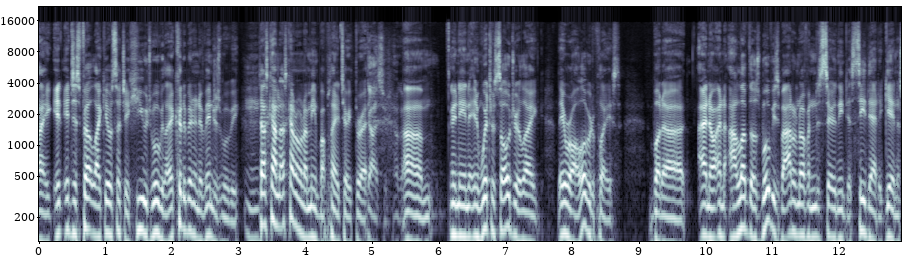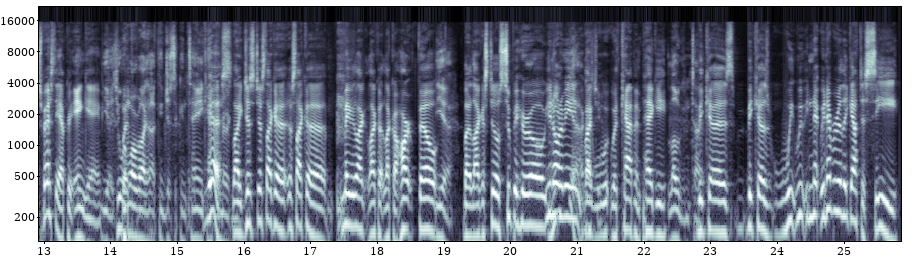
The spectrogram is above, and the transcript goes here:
Like it, it just felt like it was such a huge movie. Like it could have been an Avengers movie. That's kind of that's kind of what I mean by planetary threat. Got you. Okay. Um, and then in Winter Soldier, like they were all over the place. But uh, I know, and I love those movies, but I don't know if I necessarily need to see that again, especially after Endgame. Yeah, you want more of like a, just a contained. Captain Yes, America. like just just like a just like a maybe like like a like a heartfelt, Yeah. but like a still superhero. You know what I mean? Yeah, I like w- with Cap and Peggy, Logan type. because because we we, ne- we never really got to see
